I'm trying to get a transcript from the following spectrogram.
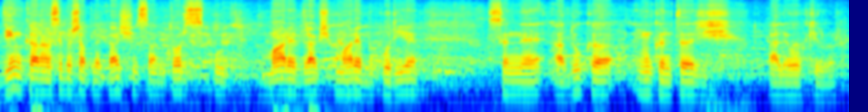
din Caransebeș a plecat și s-a întors cu mare drag și cu mare bucurie să ne aducă încântări ale ochilor.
